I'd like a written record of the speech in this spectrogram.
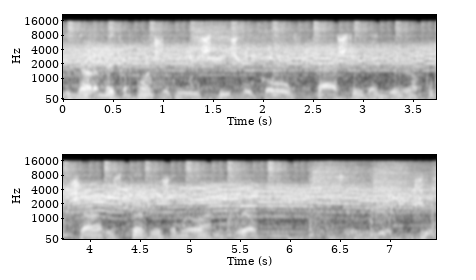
you got to make a bunch of these. These will go faster than your Uncle Charlie's burgers that were on the grill. They're real good.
